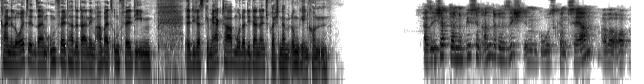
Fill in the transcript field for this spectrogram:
keine Leute in seinem Umfeld hatte, da in dem Arbeitsumfeld, die ihm, äh, die das gemerkt haben oder die dann entsprechend damit umgehen konnten. Also ich habe dann ein bisschen andere Sicht in einem Großkonzern, aber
